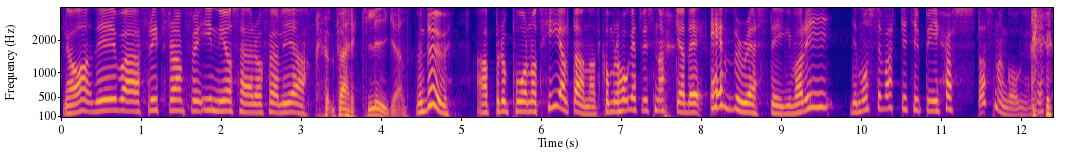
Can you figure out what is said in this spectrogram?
Ja, det är bara fritt framför in i oss här och följa. Verkligen. Men du, apropå något helt annat, kommer du ihåg att vi snackade Everesting? Var det i det måste varit i typ i höstas någon gång eller?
